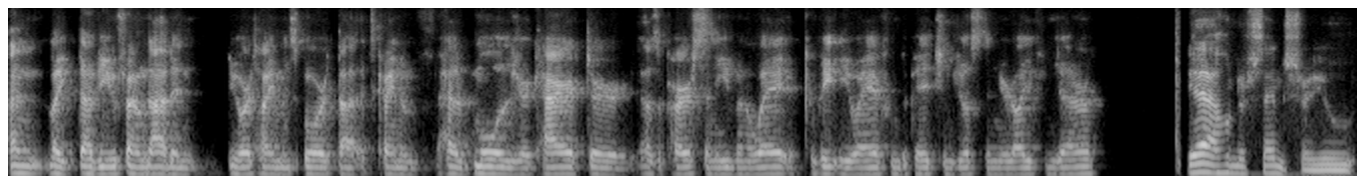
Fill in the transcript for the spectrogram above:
And like, have you found that in your time in sport that it's kind of helped mold your character as a person, even away completely away from the pitch and just in your life in general? Yeah, hundred percent. Sure, you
